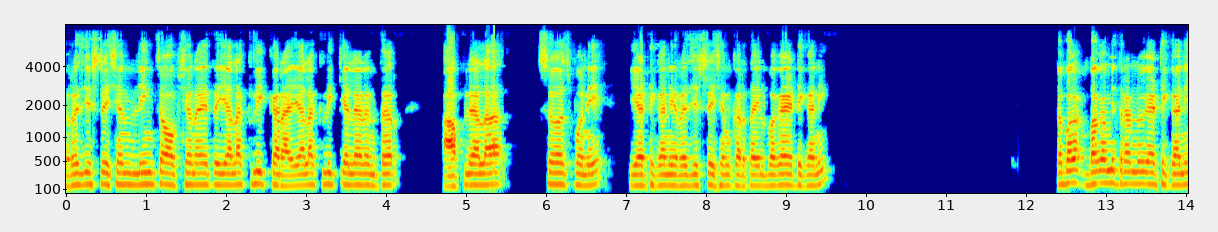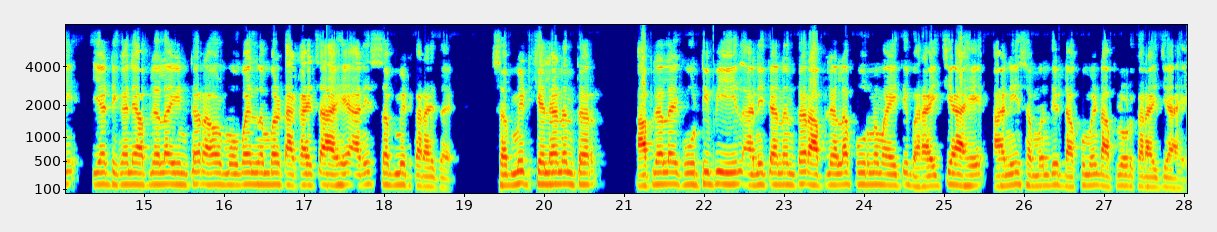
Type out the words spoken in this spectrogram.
रजिस्ट्रेशन लिंकचं ऑप्शन आहे तर याला क्लिक करा. याला क्लिक केल्यानंतर आपल्याला सहजपणे या ठिकाणी रजिस्ट्रेशन करता येईल. बघा या ठिकाणी. तर बघा बघा मित्रांनो या ठिकाणी या ठिकाणी आपल्याला इंटर आवर मोबाईल नंबर टाकायचा आहे आणि सबमिट करायचा आहे. सबमिट केल्यानंतर आपल्याला एक ओ टी पी येईल आणि त्यानंतर आपल्याला पूर्ण माहिती भरायची आहे आणि संबंधित डॉक्युमेंट अपलोड करायचे आहे.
